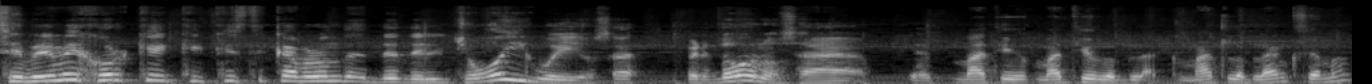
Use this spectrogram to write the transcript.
se ve mejor que, que, que este cabrón de, de, del Joy, güey. O sea, perdón, o sea. Matthew, Matthew LeBlanc, Matt LeBlanc se llama.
